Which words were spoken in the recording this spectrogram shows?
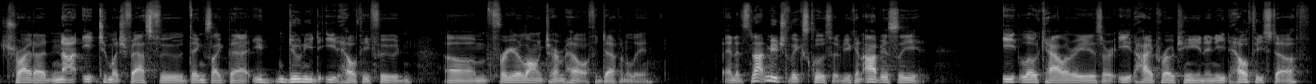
try to not eat too much fast food, things like that. You do need to eat healthy food um, for your long term health, definitely. And it's not mutually exclusive. You can obviously eat low calories or eat high protein and eat healthy stuff.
